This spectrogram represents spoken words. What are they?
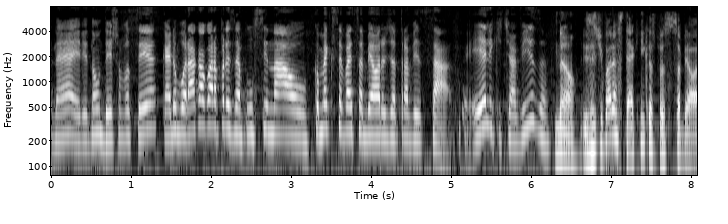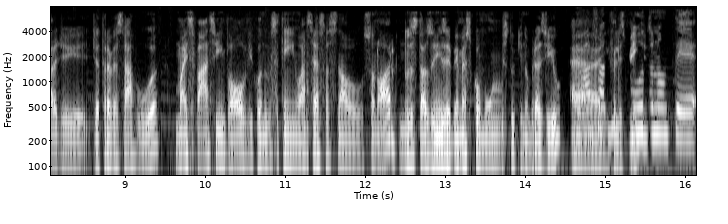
né, ele não deixa você cair no buraco. Agora, por exemplo, um sinal. Como é que você vai saber a hora de atravessar? Ele que te avisa? Não, existem várias técnicas para você saber a hora de, de atravessar a rua. O mais fácil envolve quando você tem o acesso a sinal sonoro. Nos Estados Unidos é bem mais comum isso do que no Brasil. Eu é, acho infelizmente. absurdo não ter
